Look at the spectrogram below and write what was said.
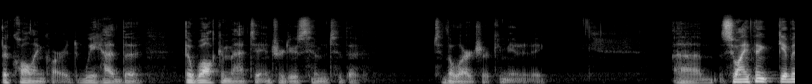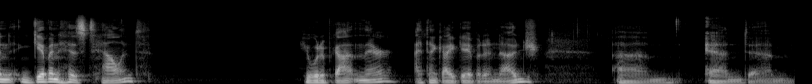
the calling card we had the the welcome mat to introduce him to the to the larger community um, so I think given given his talent he would have gotten there. I think I gave it a nudge, um, and um,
